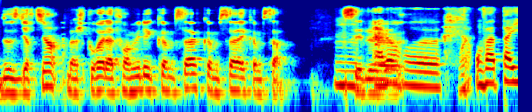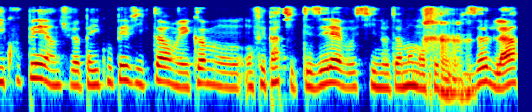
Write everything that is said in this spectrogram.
de se dire, tiens, bah, je pourrais la formuler comme ça, comme ça et comme ça. Mm. Alors, euh, on va pas y couper, hein, tu vas pas y couper, Victor, mais comme on, fait partie de tes élèves aussi, notamment dans cet épisode-là,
